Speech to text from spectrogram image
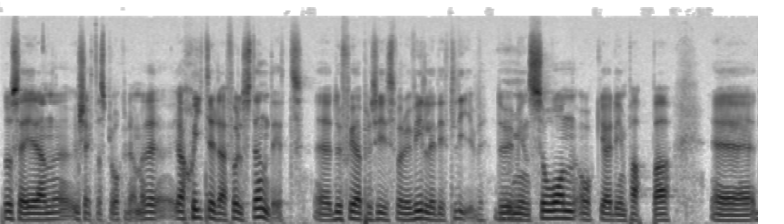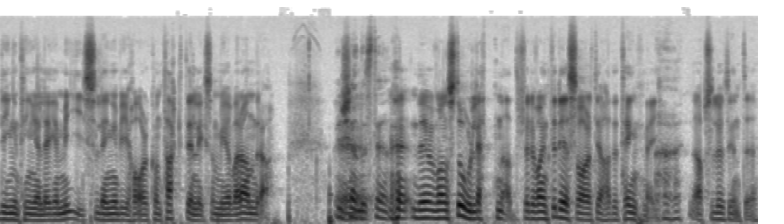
Då säger han, ursäkta språket, men det, jag skiter i det där fullständigt. Eh, Du får göra precis vad du vill i ditt liv. Du är Mm. min son och jag är din pappa. Eh, Det är ingenting jag lägger mig i så länge vi har kontakten liksom med varandra. Hur kändes det? Eh, Det var en stor lättnad, för det var inte det svaret jag hade tänkt mig. Absolut inte.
